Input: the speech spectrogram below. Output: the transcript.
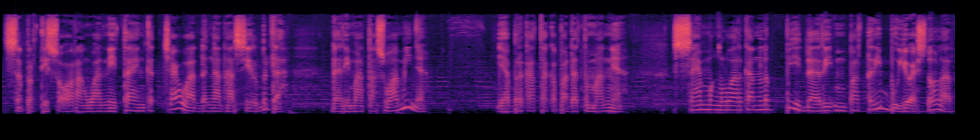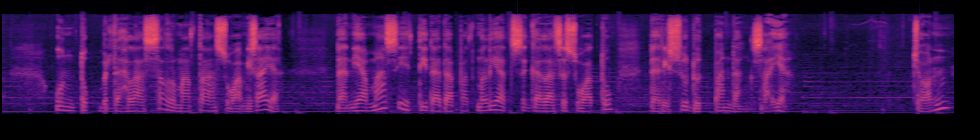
seperti seorang wanita yang kecewa dengan hasil bedah dari mata suaminya. Dia berkata kepada temannya, "Saya mengeluarkan lebih dari 4000 US dollar untuk bedah laser mata suami saya." Dan ia masih tidak dapat melihat segala sesuatu dari sudut pandang saya. John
